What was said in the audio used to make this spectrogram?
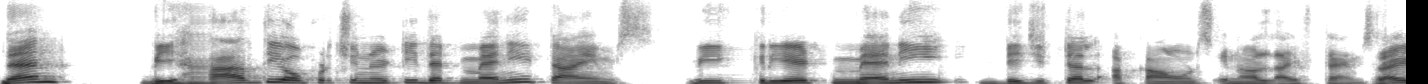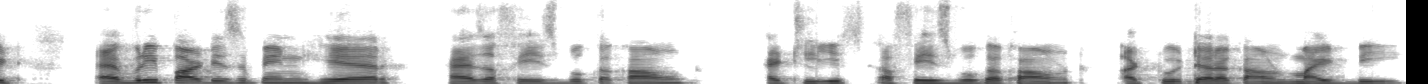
Then we have the opportunity that many times we create many digital accounts in our lifetimes, right? Every participant here has a Facebook account, at least a Facebook account, a Twitter account might be,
